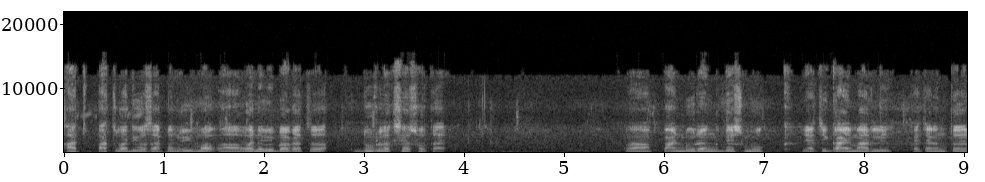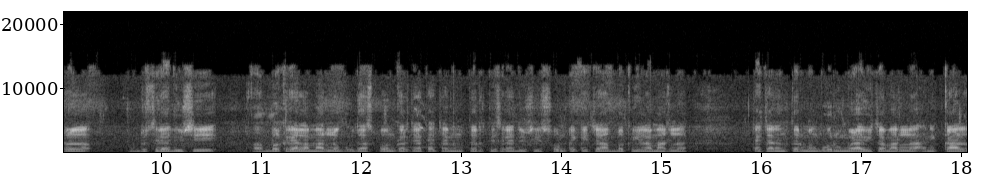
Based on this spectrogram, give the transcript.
आज पाचवा दिवस आहे पण विमा वनविभागाचं दुर्लक्षच होत आहे. पांडुरंग देशमुख याची गाय मारली त्याच्यानंतर दुसऱ्या दिवशी बकऱ्याला मारलं गुदास फोनकरच्या त्याच्यानंतर तिसऱ्या दिवशी सोनटकेच्या बकरीला मारलं त्याच्यानंतर मग भोरू मुळावीच्या मारलं आणि काल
